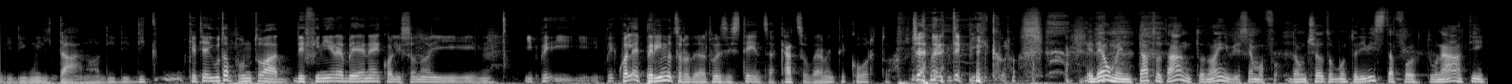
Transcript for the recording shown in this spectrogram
di, di umiltà, no? di, che ti aiuta appunto a definire bene quali sono i, i i pe- qual è il perimetro della tua esistenza? Cazzo, veramente corto, cioè veramente piccolo. Ed è aumentato tanto, noi siamo da un certo punto di vista fortunati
